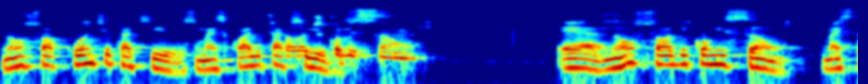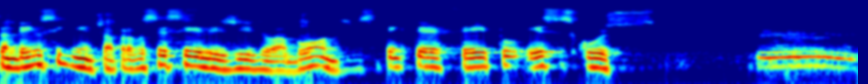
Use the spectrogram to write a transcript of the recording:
não só quantitativos, mas qualitativos. Fala de comissão. É, não só de comissão, mas também o seguinte, para você ser elegível a bônus, você tem que ter feito esses cursos. Hum.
